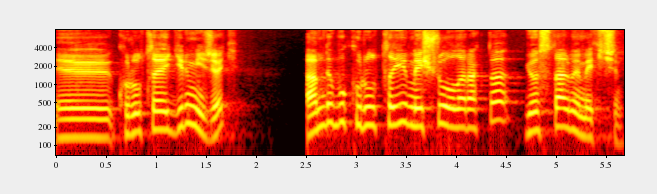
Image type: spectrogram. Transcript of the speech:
e, kurultaya girmeyecek hem de bu kurultayı meşru olarak da göstermemek için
